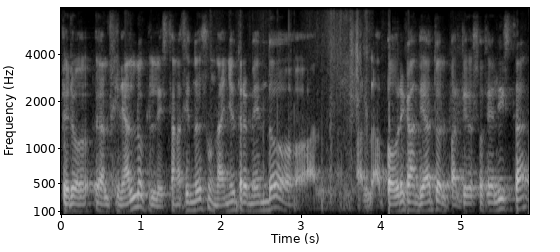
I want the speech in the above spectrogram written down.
Pero al final lo que le están haciendo es un daño tremendo al pobre candidato del Partido Socialista,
